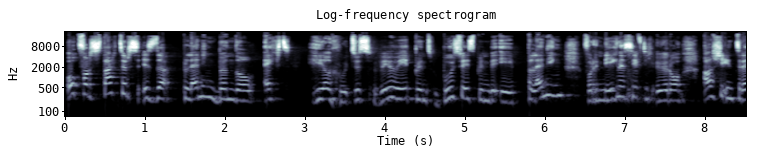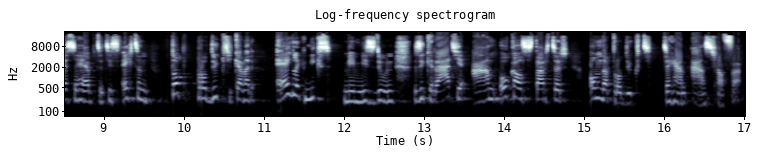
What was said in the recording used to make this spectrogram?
Ook voor starters is de planningbundel echt heel goed. Dus www.boostways.be planning voor 79 euro. Als je interesse hebt, het is echt een topproduct. Je kan er eigenlijk niks mee misdoen. Dus ik raad je aan, ook als starter, om dat product te gaan aanschaffen.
